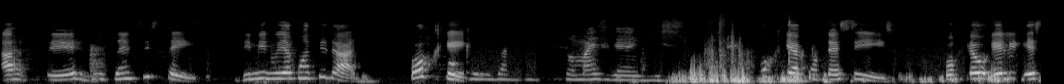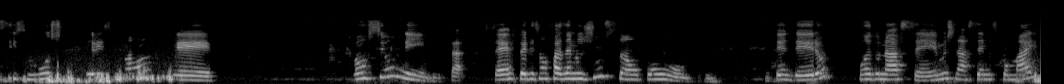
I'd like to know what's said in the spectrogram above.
a ser 206. Diminui a quantidade. Por quê? São mais grandes. Por que acontece isso? Porque ele, esses músculos, eles vão, é, vão se unindo, tá? certo? Eles vão fazendo junção com o outro. Entenderam? Quando nascemos, nascemos com mais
